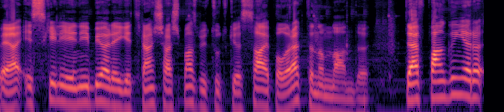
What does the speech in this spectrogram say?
veya eski ile yeniyi bir araya getiren şaşmaz bir tutkuya sahip olarak tanımlandı. Daft Punk'ın yara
